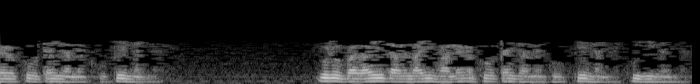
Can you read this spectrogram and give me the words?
လည်းကိုယ်တိုင်းတယ်ကိုပေးနိုင်တယ်ဘုလိုဘာသာရေးသာသနာရေးမှာလည်းကိုယ်တိုင်းတယ်ကိုပေးနိုင်တယ်ကိုကြီးနိုင်တယ်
